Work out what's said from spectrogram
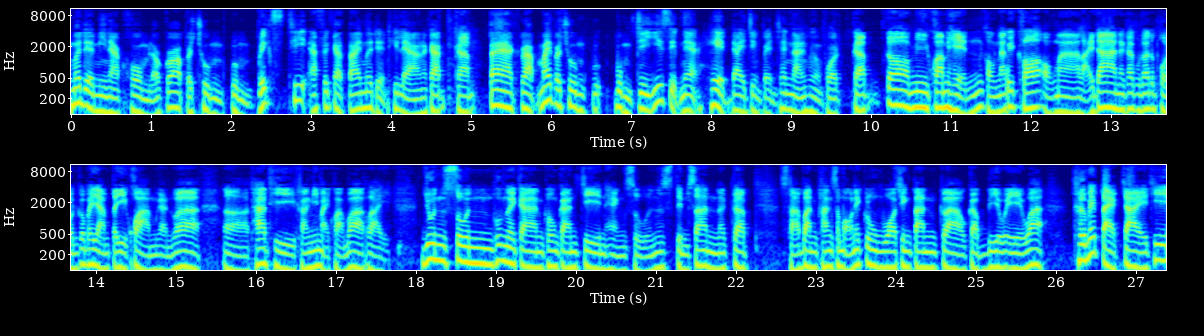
เมื่อเดือนมีนาคม แล้วก็ประชุมกลุ่ม BRICS ที่แอฟริกาใต้เมื่อเดือนที่แล้วนะครับครับ แต่กลับไม่ประชุมกลุ่ม G20 เนี่ยเหตุใดจึงเป็นเช่นนั้นคุณสมพศครับก็มีความเห็นของนักวิเคราะห์ออกมาหลายด้านนะครับ คุณรัตพลก็พยายามตีความกันว่าเอ่อท่าทีครั้งนี้หมายความว่าอะไรยุนซุนผู้อำนวยการโครงการจีนแห่งศูนย์สติมสันนะครับสถาบันคลังสมองในกรุงวอชิงตันกล่าวกับ BOA ว่า เธอไม่แปลกใจที่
